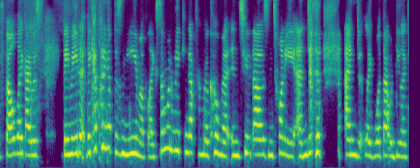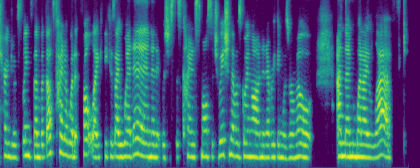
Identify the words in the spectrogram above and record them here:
felt like I was they made it they kept putting up this meme of like someone waking up from a coma in 2020 and and like what that would be like trying to explain to them. But that's kind of what it felt like because I went in and it was just this kind of small situation that was going on and everything was remote. And then when I left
